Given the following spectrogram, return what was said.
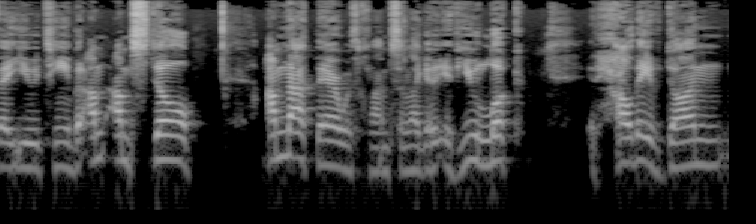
FAU team, but I'm, I'm still, I'm not there with Clemson. Like, if you look how they've done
